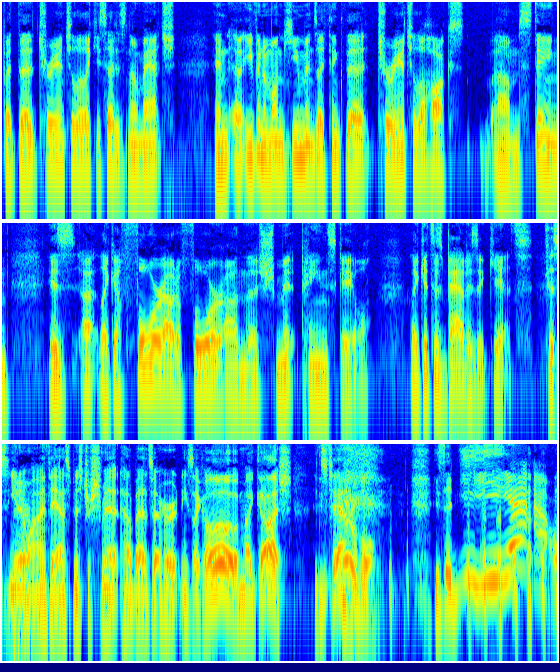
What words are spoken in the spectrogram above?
but the tarantula like you said is no match and uh, even among humans i think the tarantula hawk's um, sting is uh, like a four out of four on the schmidt pain scale like it's as bad as it gets Because you know why? They asked Mr. Schmidt, "How bad's that hurt?" And he's like, "Oh my gosh, it's terrible." he said yeah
